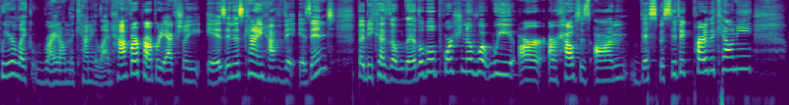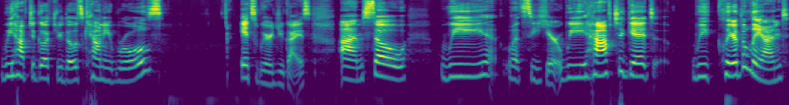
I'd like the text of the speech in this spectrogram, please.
we are like right on the county line. Half our property actually is in this county, half of it isn't. But because the livable portion of what we are, our house is on this specific part of the county, we have to go through those county rules. It's weird, you guys. Um, so we let's see here we have to get we clear the land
